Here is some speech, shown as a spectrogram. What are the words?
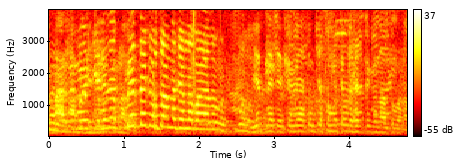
मारल्यामुळे गेले प्रयत्न करतो अण्णा त्यांना बघायला येत नाही ते. तुम्ही तुमच्यासमोर तेवढ्यासाठी घेऊन आलो तुम्हाला.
